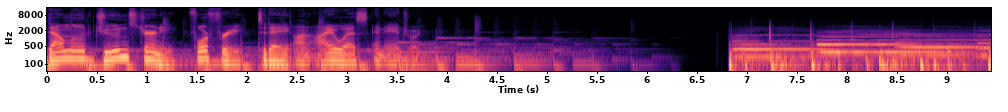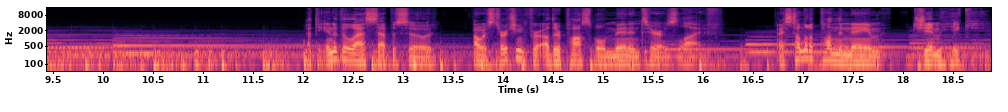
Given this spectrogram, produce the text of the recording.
Download June's Journey for free today on iOS and Android. At the end of the last episode, I was searching for other possible men in Tara's life. I stumbled upon the name Jim Hickey.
